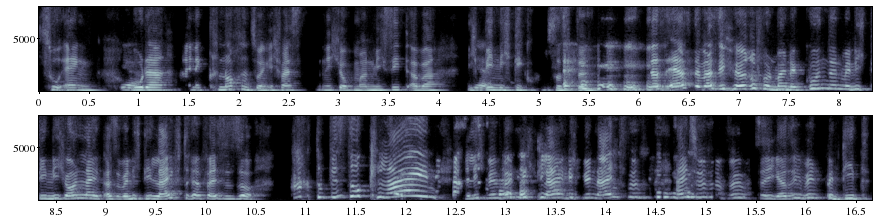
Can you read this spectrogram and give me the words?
zu eng ja. oder eine Knochen zu eng. Ich weiß nicht, ob man mich sieht, aber ich ja. bin nicht die Größte. das Erste, was ich höre von meiner Kundin, wenn ich die nicht online, also wenn ich die live treffe, ist es so, ach, du bist so klein. Weil ich bin wirklich klein. Ich bin 1,55, also ich bin petit.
